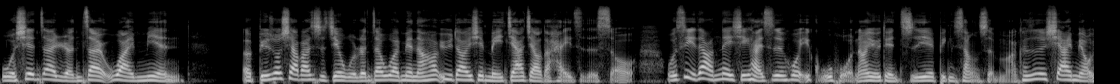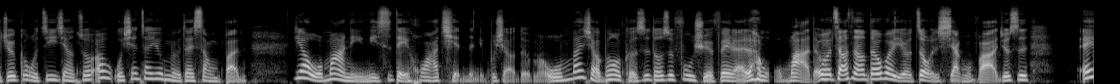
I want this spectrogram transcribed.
我现在人在外面，呃，比如说下班时间，我人在外面，然后遇到一些没家教的孩子的时候，我自己当然内心还是会一股火，然后有点职业病上升嘛。可是下一秒，我就跟我自己讲说，哦，我现在又没有在上班。要我骂你，你是得花钱的，你不晓得吗？我们班小朋友可是都是付学费来让我骂的。我常常都会有这种想法，就是，哎，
